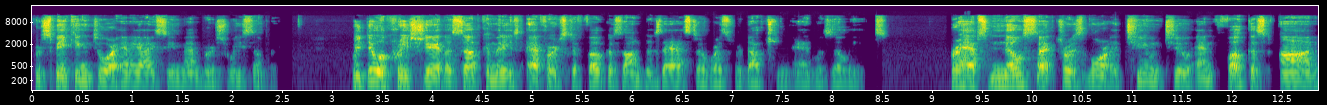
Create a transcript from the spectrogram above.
for speaking to our NAIC members recently. We do appreciate the subcommittee's efforts to focus on disaster risk reduction and resilience. Perhaps no sector is more attuned to and focused on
